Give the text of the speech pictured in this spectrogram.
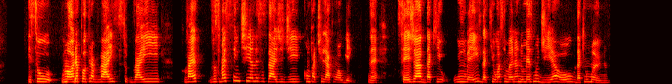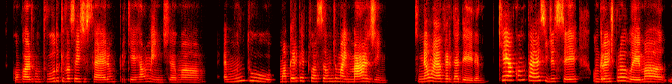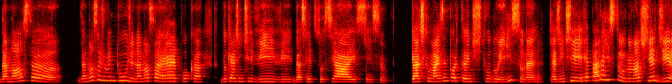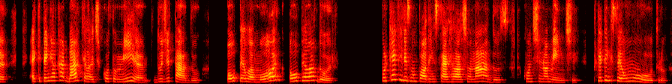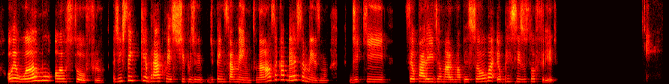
isso, uma hora pra outra vai, vai, vai, você vai sentir a necessidade de compartilhar com alguém né? Seja daqui um mês, daqui uma semana, no mesmo dia ou daqui um ano. Concordo com tudo que vocês disseram, porque realmente é uma é muito uma perpetuação de uma imagem que não é a verdadeira, que acontece de ser um grande problema da nossa da nossa juventude, da nossa época, do que a gente vive, das redes sociais, isso. Eu acho que o mais importante de tudo isso, né, que a gente repara isso no nosso dia a dia, é que tem que acabar aquela dicotomia do ditado ou pelo amor ou pela dor. Por que, que eles não podem estar relacionados continuamente? Porque tem que ser um ou outro. Ou eu amo ou eu sofro. A gente tem que quebrar com esse tipo de, de pensamento, na nossa cabeça mesmo, de que se eu parei de amar uma pessoa, eu preciso sofrer.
